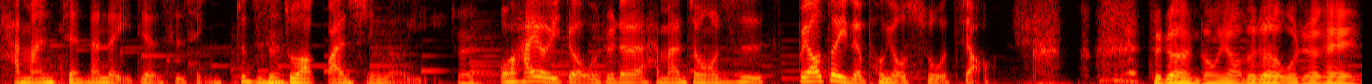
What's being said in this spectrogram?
还蛮简单的一件事情，就只是做到关心而已。对，我还有一个我觉得还蛮重要，就是不要对你的朋友说教。这个很重要，这个我觉得可以，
